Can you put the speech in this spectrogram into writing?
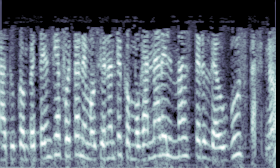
a tu competencia fue tan emocionante como ganar el máster de Augusta, ¿no?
